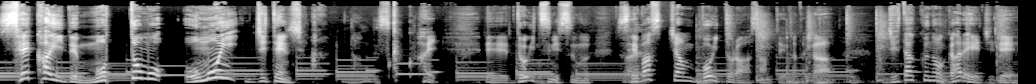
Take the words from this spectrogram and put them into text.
世界で最も重い自転車。何ですかはい、えードイツに住むセバスチャン・ボイトラーさんという方が自宅のガレージで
